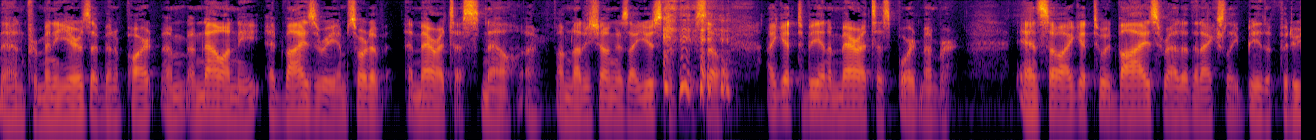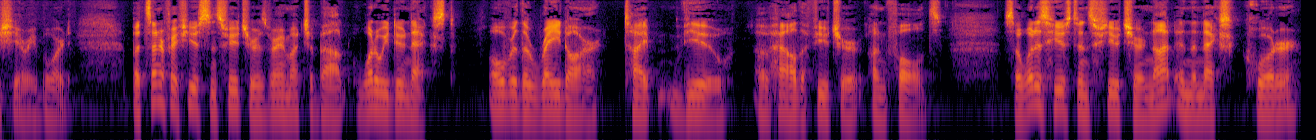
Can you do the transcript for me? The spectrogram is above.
and for many years I've been a part. I'm, I'm now on the advisory. I'm sort of emeritus now. I'm not as young as I used to be, so I get to be an emeritus board member. And so I get to advise rather than actually be the fiduciary board. But Center for Houston's Future is very much about what do we do next? Over the radar type view of how the future unfolds. So, what is Houston's future? Not in the next quarter,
